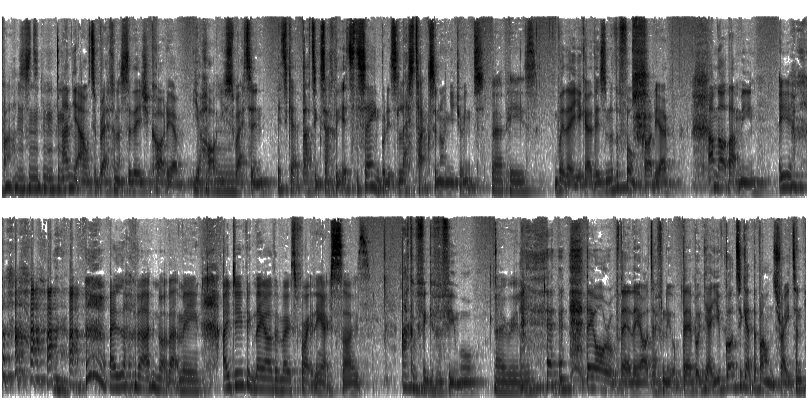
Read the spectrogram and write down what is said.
fast and you're out of breath and I said there's your cardio you're hot you're sweating it's get that's exactly it's the same but it's less taxing on your joints Burpees. Well there you go there's another form of cardio I'm not that mean Yeah. I love that. I'm not that mean. I do think they are the most frightening exercise. I can think of a few more Oh, really? they are up there. They are definitely up there. But yeah, you've got to get the balance right, and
